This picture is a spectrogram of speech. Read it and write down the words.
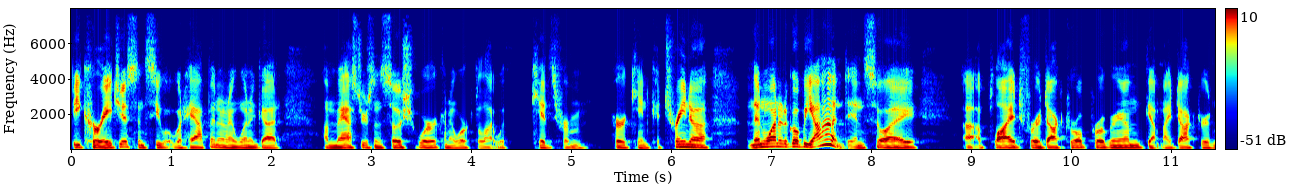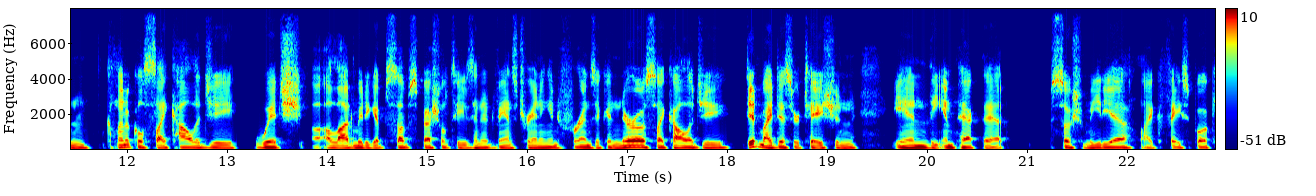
be courageous and see what would happen. And I went and got a master's in social work and I worked a lot with kids from Hurricane Katrina and then wanted to go beyond. And so I uh, applied for a doctoral program, got my doctorate in clinical psychology, which uh, allowed me to get subspecialties in advanced training in forensic and neuropsychology. Did my dissertation in the impact that social media like Facebook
